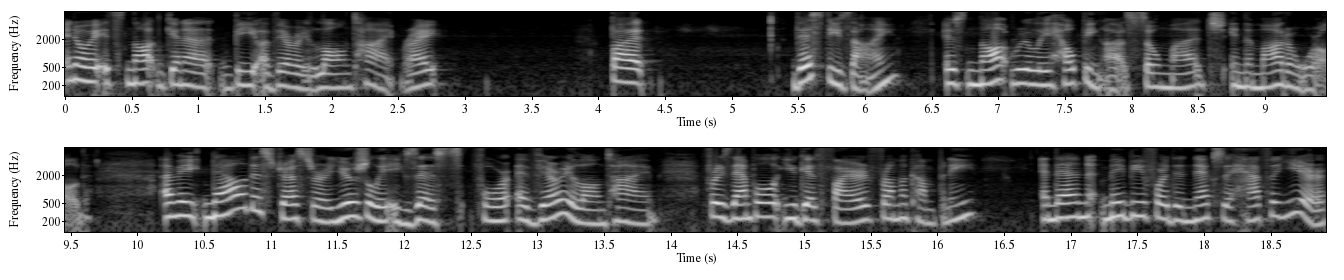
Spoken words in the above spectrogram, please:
Anyway, it's not gonna be a very long time, right? But this design is not really helping us so much in the modern world. I mean, now the stressor usually exists for a very long time. For example, you get fired from a company, and then maybe for the next half a year,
